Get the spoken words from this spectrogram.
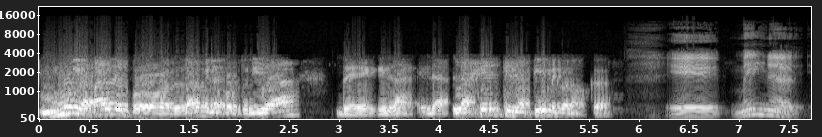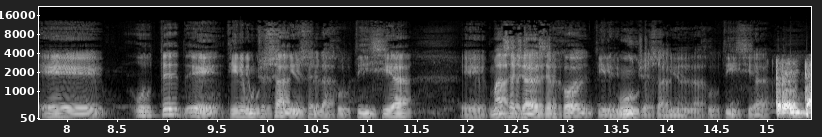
muy amable por darme la oportunidad de que la, gente de a pie me conozca. Eh, Meiner, eh, usted eh, tiene muchos años en la justicia, eh, más allá de ser joven, tiene muchos años en la justicia. 30,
